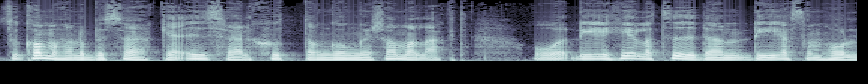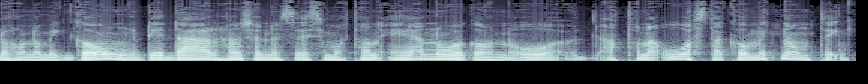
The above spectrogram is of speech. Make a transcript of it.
så kommer han att besöka Israel 17 gånger sammanlagt. Och det är hela tiden det som håller honom igång. Det är där han känner sig som att han är någon och att han har åstadkommit någonting.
